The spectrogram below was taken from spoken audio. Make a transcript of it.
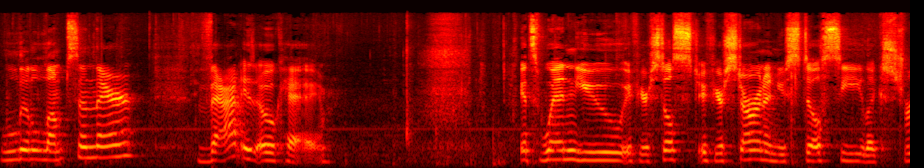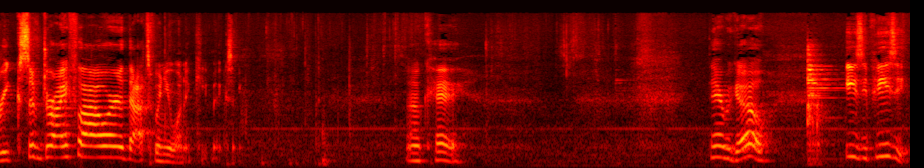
little lumps in there. That is okay. It's when you, if you're still, if you're stirring and you still see like streaks of dry flour, that's when you want to keep mixing. Okay. There we go. Easy peasy.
